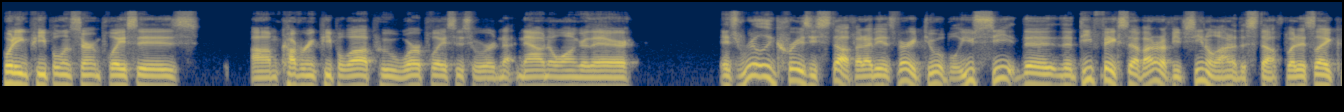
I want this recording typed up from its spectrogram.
putting people in certain places, um, covering people up who were places who are now no longer there. It's really crazy stuff, and I mean, it's very doable. You see the the deep fake stuff. I don't know if you've seen a lot of this stuff, but it's like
